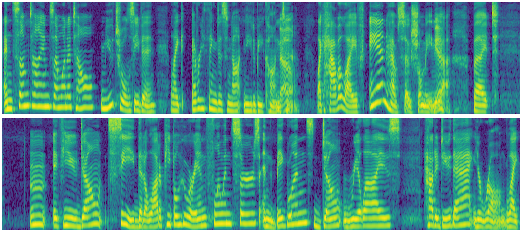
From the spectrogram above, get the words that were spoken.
And sometimes I want to tell mutuals, even like everything does not need to be content. Like have a life and have social media. Yeah. But mm, if you don't see that a lot of people who are influencers and the big ones don't realize how to do that, you're wrong. Like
